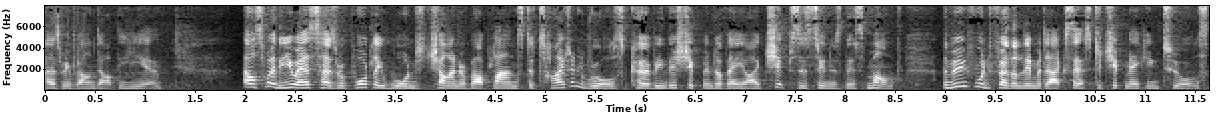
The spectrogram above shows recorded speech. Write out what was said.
as we round out the year. Elsewhere, the US has reportedly warned China about plans to tighten rules curbing the shipment of AI chips as soon as this month. The move would further limit access to chip making tools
